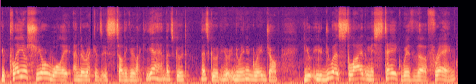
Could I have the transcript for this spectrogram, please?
you play your, your volley and the record is telling you like, yeah, that's good, that's good, you're doing a great job. You, you do a slight mistake with the frame,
